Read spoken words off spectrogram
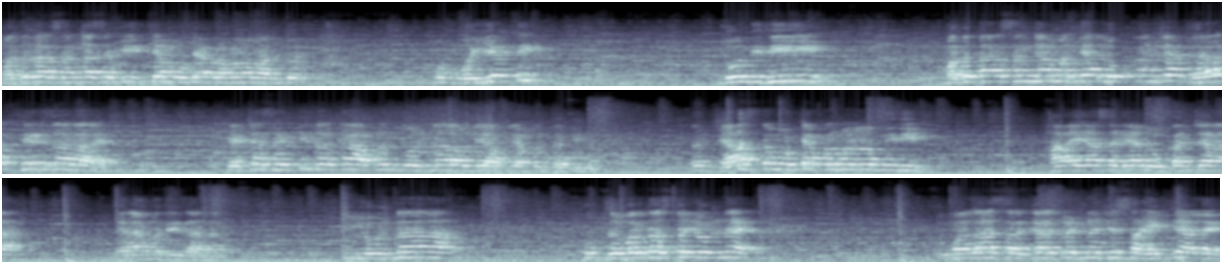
मतदारसंघासाठी इतक्या मोठ्या प्रमाणावर आणतोय. मग वैयक्तिक जो निधी मतदारसंघामधल्या लोकांच्या घरात थेट जाणार आहे त्याच्यासाठी जर का आपण योजना लावली आपल्या पद्धतीने तर जास्त मोठ्या प्रमाणावर निधी हा या सगळ्या लोकांच्या घरामध्ये जाणार. ती योजना खूप जबरदस्त योजना आहे. तुम्हाला सरकारकडनं जे साहित्य आलंय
